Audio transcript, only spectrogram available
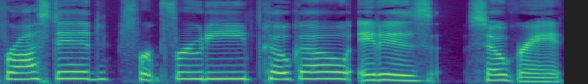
frosted, fr- fruity, cocoa. It is so great.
